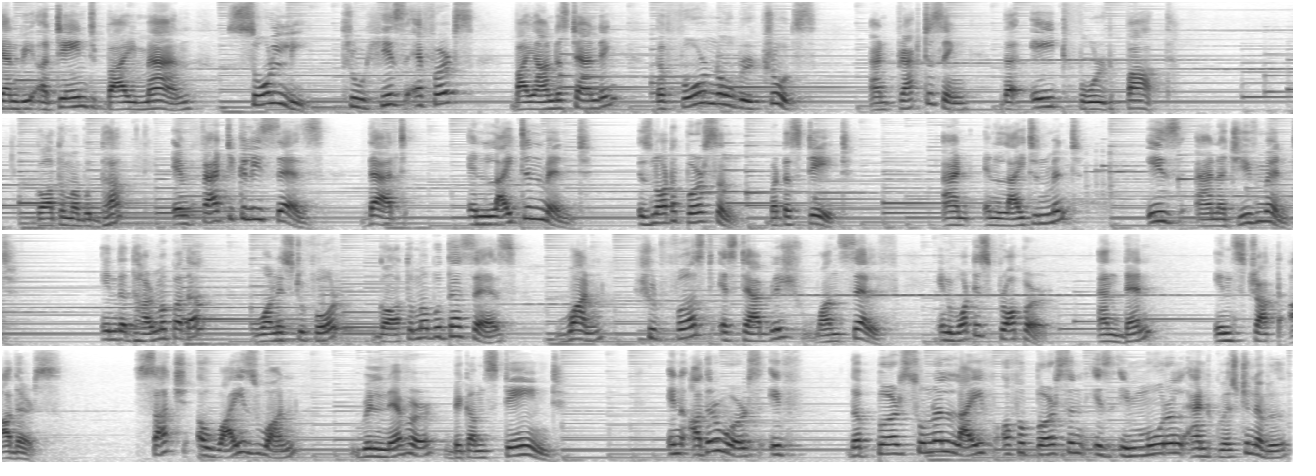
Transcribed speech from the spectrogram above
can be attained by man solely through his efforts by understanding the Four Noble Truths and practicing the Eightfold Path. Gautama Buddha emphatically says that enlightenment is not a person but a state, and enlightenment is an achievement. In the Dharmapada 1 is to 4, Gautama Buddha says one should first establish oneself in what is proper and then instruct others. Such a wise one will never become stained. In other words, if the personal life of a person is immoral and questionable,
